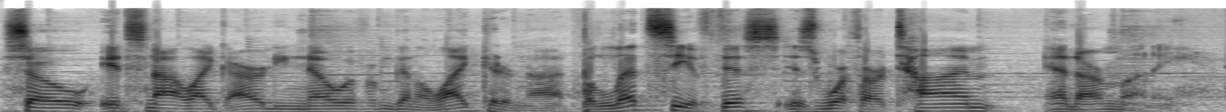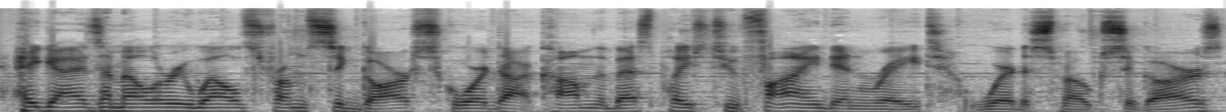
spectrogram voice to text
so it's not like I already know if I'm to like it or not. But let's see if this is worth our time and our money. Hey guys, I'm Ellery Wells from CigarScore.com, the best place to find and rate where to smoke cigars.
